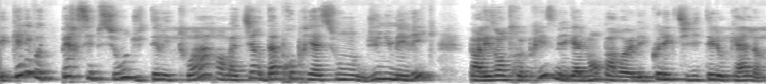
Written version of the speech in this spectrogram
Et quelle est votre perception du territoire en matière d'appropriation du numérique par les entreprises, mais également par euh, les collectivités locales?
